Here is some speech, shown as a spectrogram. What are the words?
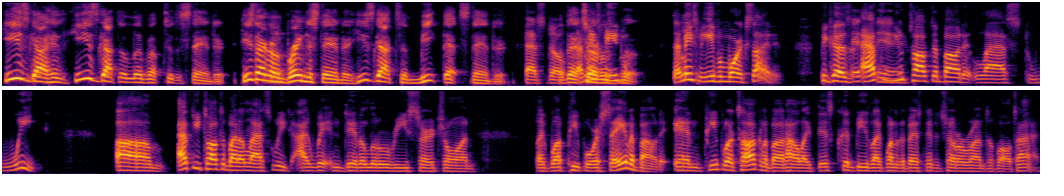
he's got his he's got to live up to the standard. He's not going to bring the standard. He's got to meet that standard That's dope. that That makes Turtles me even, book. that makes me even more excited because It- after yeah. you talked about it last week, um, after you talked about it last week, I went and did a little research on like what people were saying about it, and people are talking about how like this could be like one of the best Ninja Turtle runs of all time,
